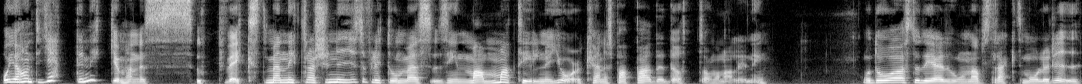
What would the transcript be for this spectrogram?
Och jag har inte jättemycket om hennes uppväxt, men 1929 så flyttade hon med sin mamma till New York. Hennes pappa hade dött av någon anledning. Och då studerade hon abstrakt måleri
